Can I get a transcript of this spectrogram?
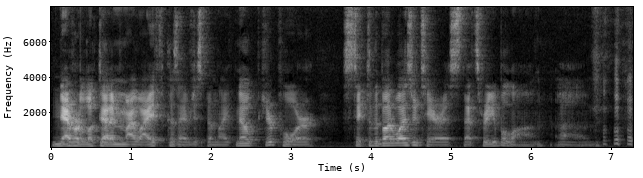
never looked at him in my life because I've just been like, nope, you're poor. Stick to the Budweiser Terrace. That's where you belong. Um,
